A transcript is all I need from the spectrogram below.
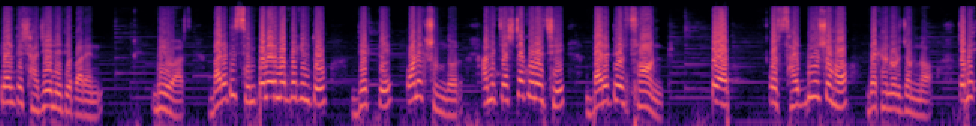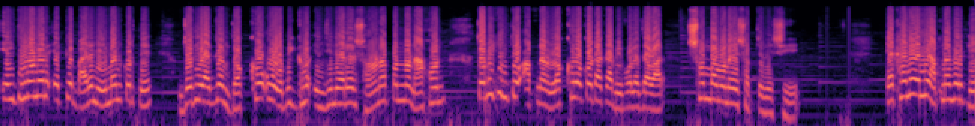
প্ল্যানটি সাজিয়ে নিতে পারেন। ভিউয়ার্স, বাড়িটি সিম্পলের মধ্যে কিন্তু দেখতে অনেক সুন্দর। আমি চেষ্টা করেছি বাড়িটির ফ্রন্ট, টপ ও সাইড ভিউ সহ দেখানোর জন্য। তবে এই ধরনের একটি বাড়ি নির্মাণ করতে যদি একজন দক্ষ ও অভিজ্ঞ ইঞ্জিনিয়ারের শরণাপন্ন না হন, তবে কিন্তু আপনার লক্ষ লক্ষ টাকা বিফলে যাওয়ার সম্ভাবনাই সবচেয়ে বেশি। এখানে আমি আপনাদেরকে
